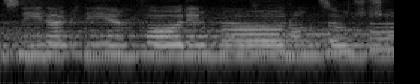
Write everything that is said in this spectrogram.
uns niederknien vor dem Herrn, unserem Schöpfer.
